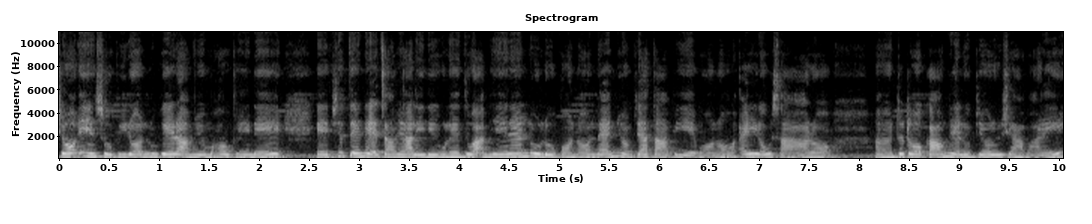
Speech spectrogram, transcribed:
ရောအင်ဆိုပြီးတော့လှူခဲ့တာမျိုးမဟုတ်ဘဲနဲ့အဲဖြစ်တဲ့အကြောင်းအရာလေးတွေကိုလည်းသူကအမြဲတမ်းလှူလို့ပေါ့နော်လမ်းညွှန်ပြတာပေးရဲပေါ့နော်အဲ့ဒီဥစ္စာကတော့အဲတော်တော်ကောင်းတယ်လို့ပြောလို့ရပါတယ်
